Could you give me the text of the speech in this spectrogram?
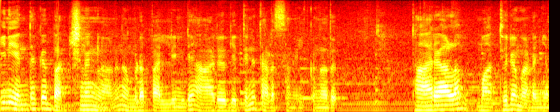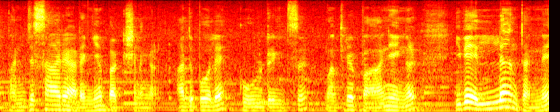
ഇനി എന്തൊക്കെ ഭക്ഷണങ്ങളാണ് നമ്മുടെ പല്ലിന്റെ ആരോഗ്യത്തിന് തടസ്സം നിൽക്കുന്നത് ധാരാളം മധുരമടങ്ങിയ പഞ്ചസാര അടങ്ങിയ ഭക്ഷണങ്ങൾ അതുപോലെ കൂൾ ഡ്രിങ്ക്സ് മധുരപാനീയങ്ങൾ ഇവയെല്ലാം തന്നെ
